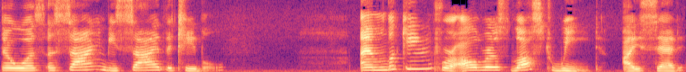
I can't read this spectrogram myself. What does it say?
There was a sign beside the table. I'm looking for Oliver's lost weed, I said.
